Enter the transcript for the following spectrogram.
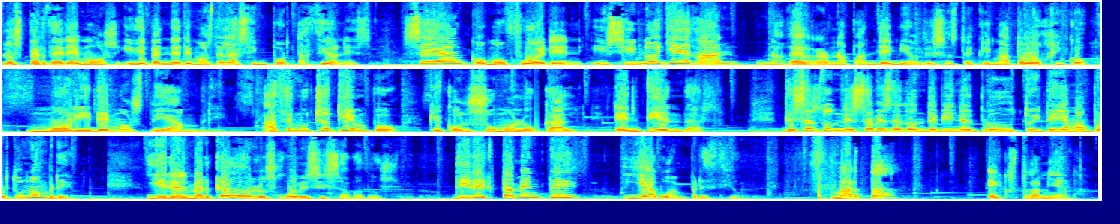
los perderemos y dependeremos de las importaciones, sean como fueren, y si no llegan, una guerra, una pandemia, un desastre climatológico, moriremos de hambre. Hace mucho tiempo que consumo local, en tiendas, de esas donde sabes de dónde viene el producto y te llaman por tu nombre, y en el mercado de los jueves y sábados, directamente y a buen precio. Marta Extramiana.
